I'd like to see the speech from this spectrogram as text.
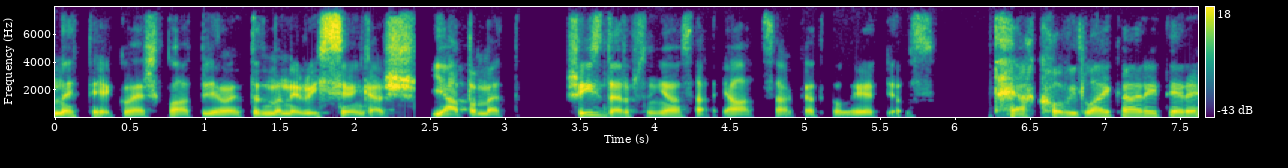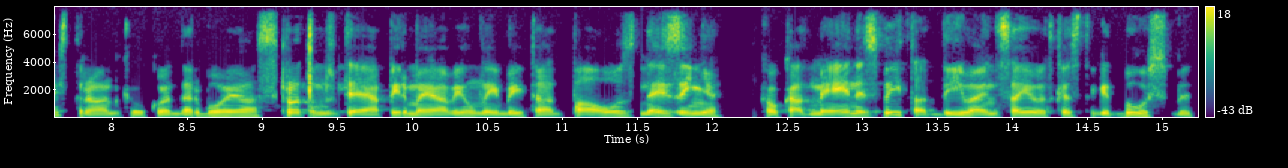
netiek vairs klāt. Tad man ir viss vienkārši jāpamet šīs darbs jāsāk, jāatsāk atkal ērģeles. tajā Covid laikā arī tie restorāni kaut ko darbojās. Protams, tajā pirmajā vilnī bija tāda pauze, neziņa. Kaut kādu mēnesi bija tāda dīvaina sajūta, kas tagad būs, bet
